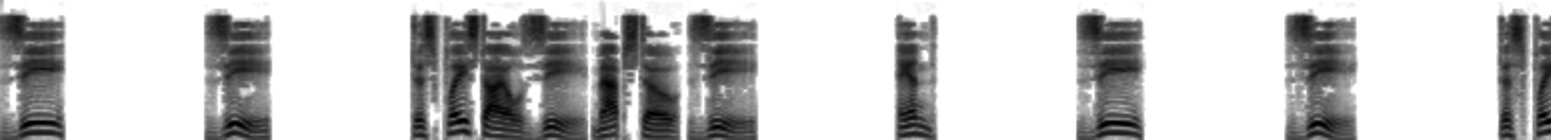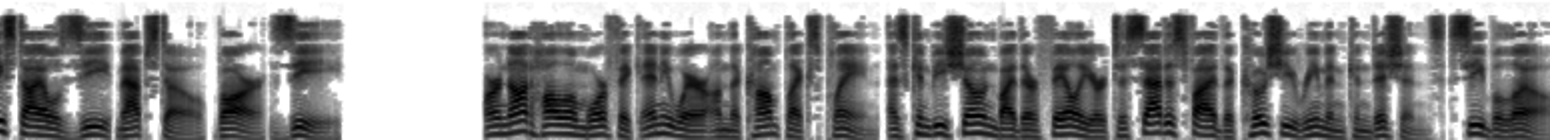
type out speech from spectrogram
z z display style z mapsto z and z z display style z mapsto bar z are not holomorphic anywhere on the complex plane, as can be shown by their failure to satisfy the Cauchy-Riemann conditions see below.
